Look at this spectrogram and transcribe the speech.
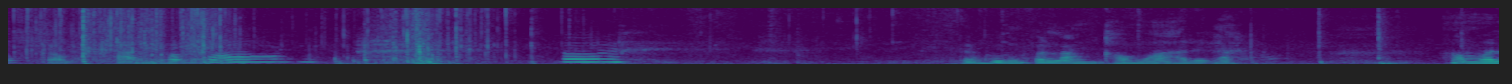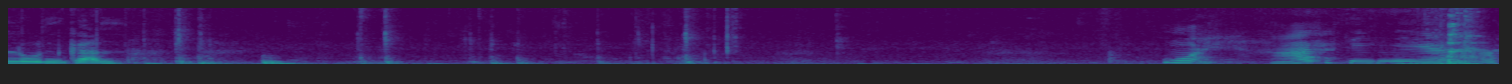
บกับทานพร้อมๆเอ้ยแต่เบิงฝรั่งเขาว่าเด้วยค่ะเขามาลุ้นกัน ห่วยหาทีเงี้ยค่ะ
